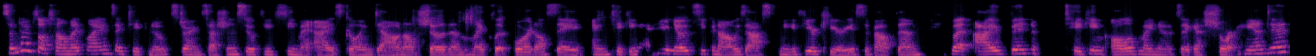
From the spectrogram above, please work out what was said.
sometimes i'll tell my clients i take notes during sessions. So if you see my eyes going down i'll show them my clipboard. I'll say i'm taking a few notes. You can always ask me if you're curious about them. But i've been taking all of my notes i guess shorthanded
